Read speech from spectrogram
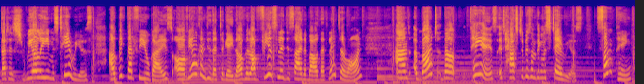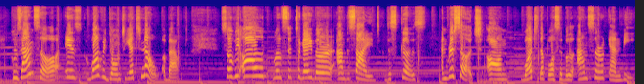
that is really mysterious. I'll pick that for you guys, or we all can do that together. We'll obviously decide about that later on. And uh, but the thing is, it has to be something mysterious, something whose answer is what we don't yet know about. So we all will sit together and decide, discuss, and research on what the possible answer can be.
